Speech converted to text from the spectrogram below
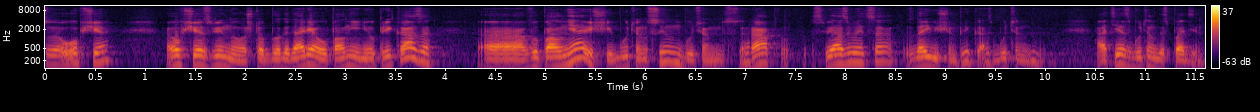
общее, общее звено, что благодаря выполнению приказа выполняющий, будь он сын, будь он раб, связывается с дающим приказ, будь он отец, будь он господин.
